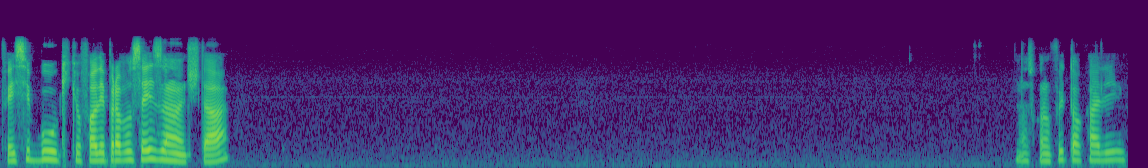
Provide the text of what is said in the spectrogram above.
Facebook, que eu falei pra vocês antes, tá? Nossa, quando eu fui tocar ali...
